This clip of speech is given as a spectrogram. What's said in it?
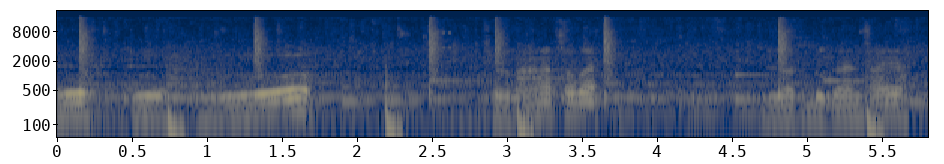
Duh, duh, duh, kecil banget sobat, di luar dugaan saya.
